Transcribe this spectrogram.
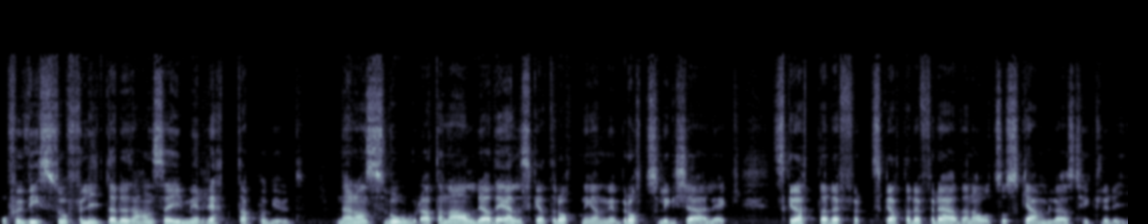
Och förvisso förlitade han sig med rätta på Gud, när han svor att han aldrig hade älskat drottningen med brottslig kärlek, skrattade, för, skrattade förrädarna åt så skamlöst hyckleri.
